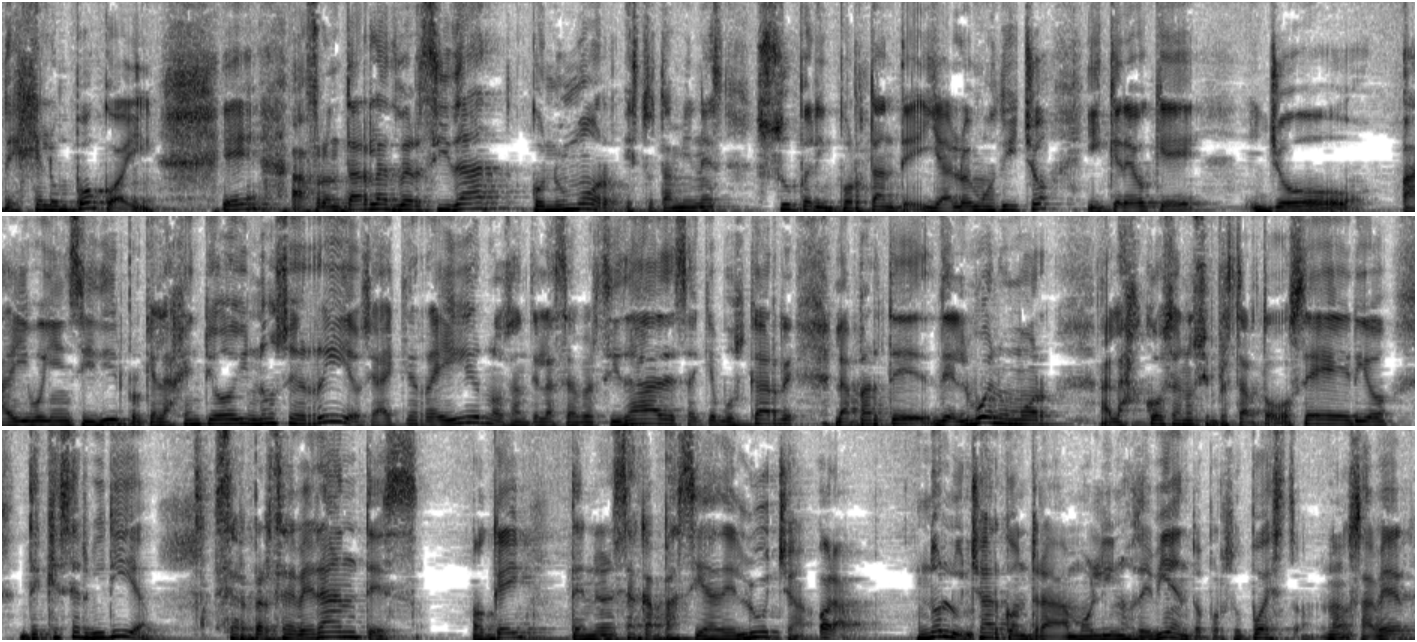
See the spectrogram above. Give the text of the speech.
déjelo un poco ahí. Eh, afrontar la adversidad con humor, esto también es súper importante, ya lo hemos dicho y creo que yo ahí voy a incidir porque la gente hoy no se ríe, o sea, hay que reírnos ante las adversidades, hay que buscarle la parte del buen humor a las cosas, no siempre estar todo serio. ¿De qué serviría? Ser perseverantes, ¿ok? Tener esa capacidad de lucha. Ahora, no luchar contra molinos de viento, por supuesto, ¿no? Saber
